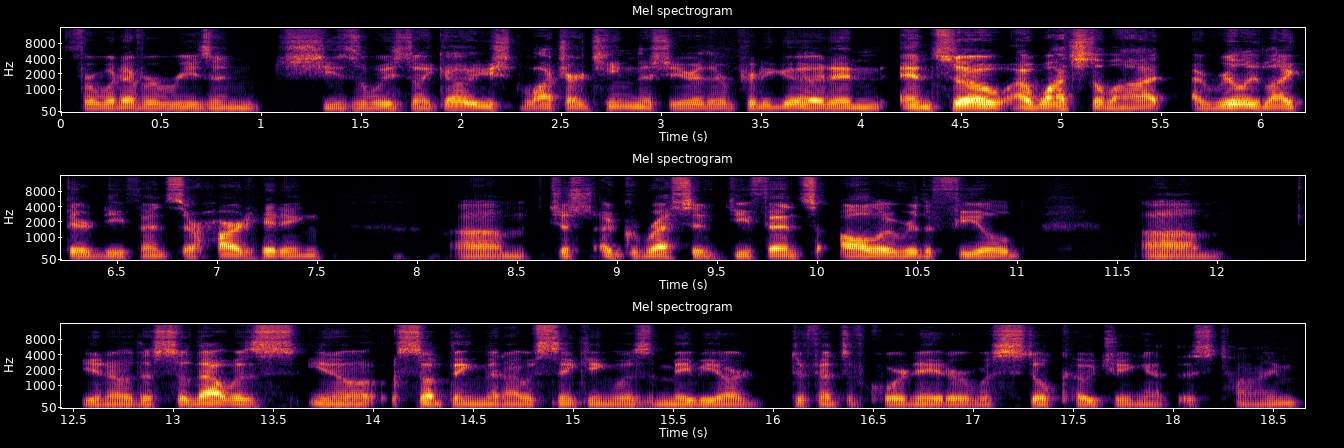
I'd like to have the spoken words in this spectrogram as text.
for whatever reason. She's always like, "Oh, you should watch our team this year. They're pretty good." And and so I watched a lot. I really like their defense. They're hard hitting, um, just aggressive defense all over the field. Um, you know, this so that was you know something that I was thinking was maybe our defensive coordinator was still coaching at this time,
